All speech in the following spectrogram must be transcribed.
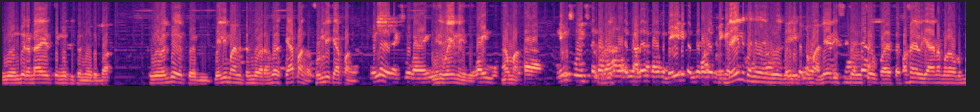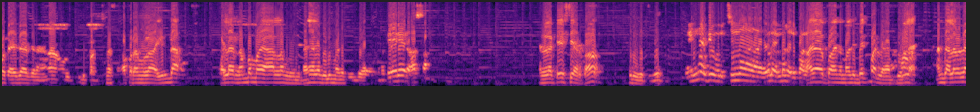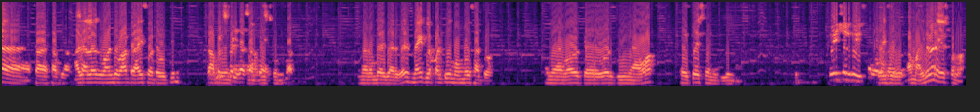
இது வந்து ரெண்டாயிரத்தி நூத்தி தொண்ணூறு ரூபாய். இது வந்து வெளி மாநிலத்துல இருந்து வரவங்க கேட்பாங்க சொல்லி கேட்பாங்க இது ஒயின் இது? ஆமா. டெய்லி கொஞ்சம் லேடிஸ் பசங்களுக்கு யாரும் ரொம்ப இதா இருக்கிறாங்கன்னா. சாப்பிட்றவங்களா இருந்தா எல்லாரும் நம்ம மாதிரி ஆளெல்லாம் கொடுக்க எல்லாம் வெளி. பேரே ராசா. நல்லா டேஸ்டியா இருக்கும். குடுக்கறதுக்கு. என்ன அப்படி ஒரு சின்ன எவ்வளவு எம்எல் இருப்பாங்க அதான் இப்ப அந்த மாதிரி பெக் பாட்டில் அந்த அளவுல சாப்பிடலாம். அது அளவுக்கு வந்து வாட்டர் ஐஸ் வாட்டர் ஊற்றி சாப்பிடுவோம் ரொம்ப இதா இருக்கு. நைட்ல படுத்து போகும்போது சாப்பிடுவோம். ஒரு கிளீன் ஆகும். ஆமா இதெல்லாம் யூஸ் பண்ணலாம்.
